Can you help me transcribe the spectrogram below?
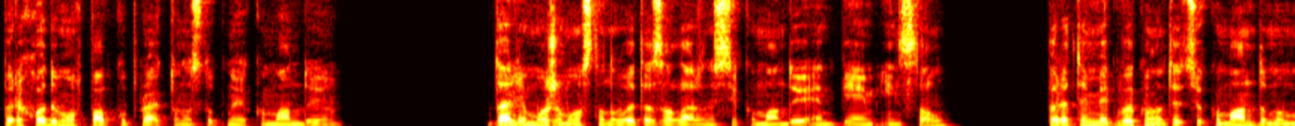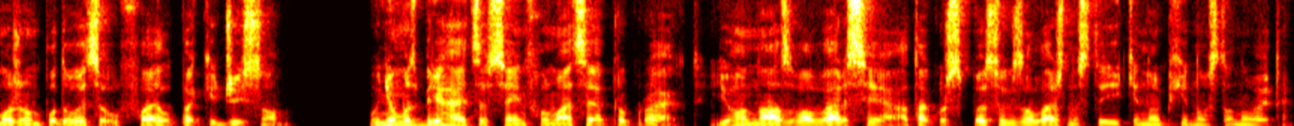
Переходимо в папку проекту наступною командою. Далі можемо встановити залежності командою npm install. Перед тим як виконати цю команду, ми можемо подивитися у файл package.json. У ньому зберігається вся інформація про проект, його назва, версія, а також список залежностей, які необхідно встановити.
